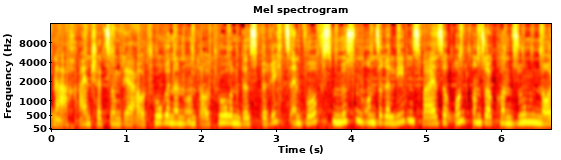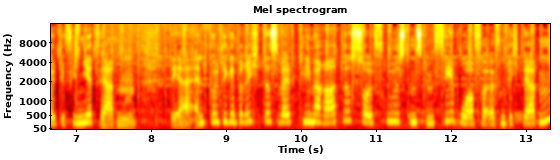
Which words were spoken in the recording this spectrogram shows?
Nach Einschätzung der Autorinnen und Autoren des Berichtsentwurfs müssen unsere Lebensweise und unser Konsum neu definiert werden. Der endgültige Bericht des Weltklimarates soll frühestens im Februar veröffentlicht werden.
